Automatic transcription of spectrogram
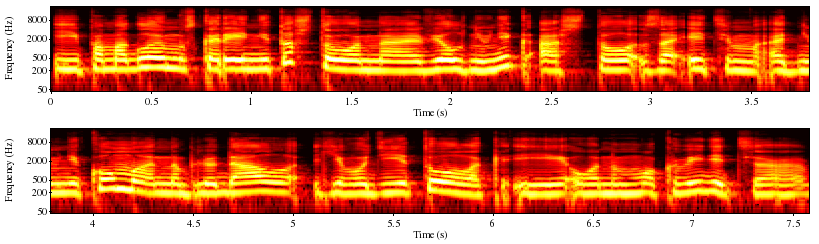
и помогло ему скорее не то, что он э, вел дневник, а что за этим э, дневником наблюдал его диетолог, и он мог видеть, э,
